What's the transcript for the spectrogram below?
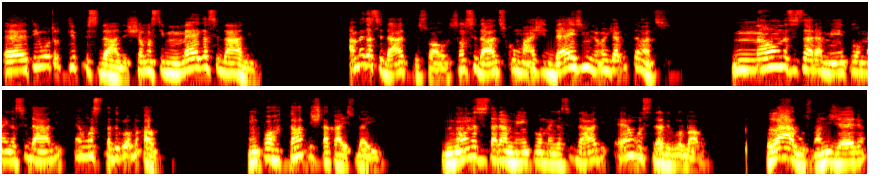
é, tem outro tipo de cidade, chama-se megacidade. A megacidade, pessoal, são cidades com mais de 10 milhões de habitantes. Não necessariamente uma megacidade é uma cidade global. Importante destacar isso daí. Não necessariamente uma megacidade é uma cidade global. Lagos, na Nigéria,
